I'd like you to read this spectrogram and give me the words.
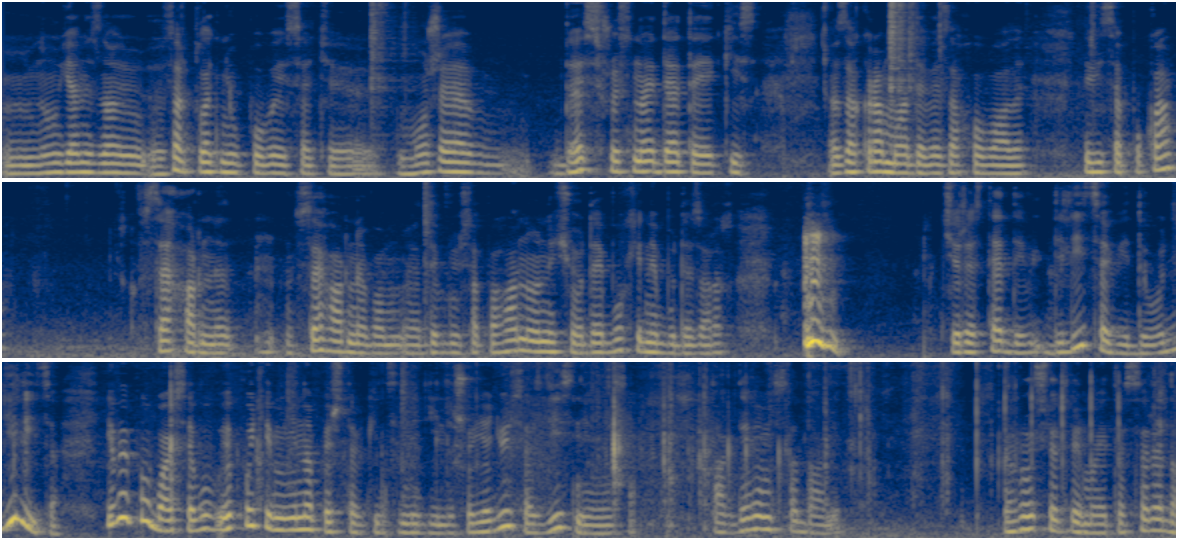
ну, я не знаю, зарплатню повисять, е, може, десь щось знайдете, якісь закрома, де ви заховали. Дивіться, поки все гарне, все гарне вам е, дивлюся, поганого нічого, дай Бог і не буде зараз. Через те діліться відео, діліться. І ви побачите, ви, потім мені напишете в кінці неділі, що ядюся здійснилося. Так, дивимося далі. Гроші отримаєте середа.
